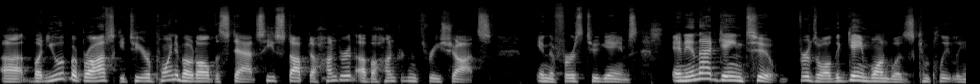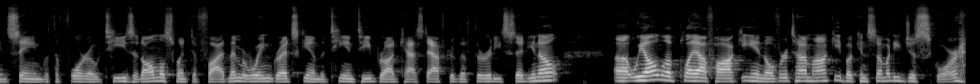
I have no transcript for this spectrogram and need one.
Uh, but you have Bobrovsky, to your point about all the stats, he stopped 100 of 103 shots in the first two games. And in that game, too, first of all, the game one was completely insane with the four OTs. It almost went to five. Remember Wayne Gretzky on the TNT broadcast after the third, he said, you know, uh, we all love playoff hockey and overtime hockey, but can somebody just score?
